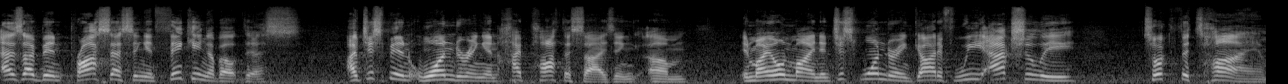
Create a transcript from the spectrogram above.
as I've been processing and thinking about this, I've just been wondering and hypothesizing um, in my own mind and just wondering, God, if we actually took the time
